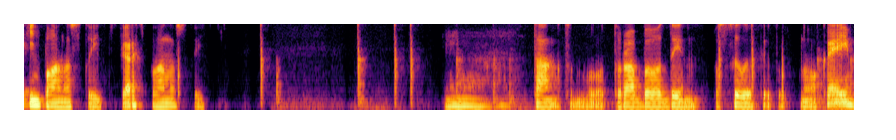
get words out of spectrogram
кінь погано стоїть, ферзь погано стоїть. Так, тут було тура Б1. Посилити тут. Ну окей.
